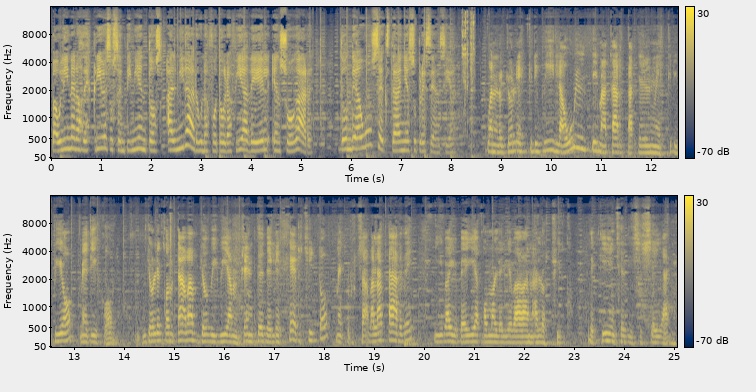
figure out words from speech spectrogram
Paulina nos describe sus sentimientos al mirar una fotografía de él en su hogar donde aún se extraña su presencia. Cuando yo le escribí la última carta que él me escribió, me dijo, yo le contaba, yo vivía enfrente del ejército, me cruzaba la tarde, iba y veía cómo le llevaban a los chicos de 15, 16 años.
